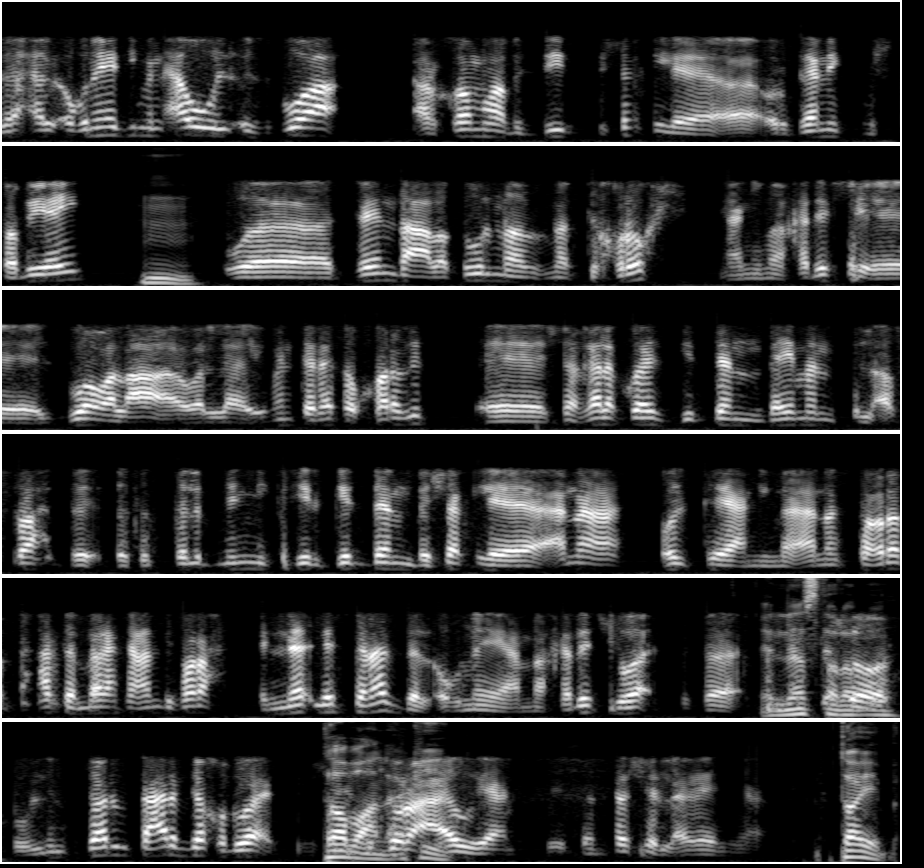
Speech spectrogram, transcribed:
لا الأغنية دي من أول أسبوع أرقامها بتزيد بشكل آه، organic مش طبيعي. مم. وترند على طول ما, ما بتخرجش. يعني ما خدتش أسبوع ولا ولا يومين ثلاثة وخرجت. آه، شغالة كويس جدا دايما في الأفراح بتطلب مني كتير جدا بشكل أنا قلت يعني ما أنا استغربت حتى امبارح كان عندي فرح. لسه نازلة الأغنية يعني ما خدتش وقت. ف الناس طلبوها. والانتشار أنت عارف بياخد وقت. طبعاً، بسرعة. قوي يعني تنتشر الأغاني يعني. طيب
